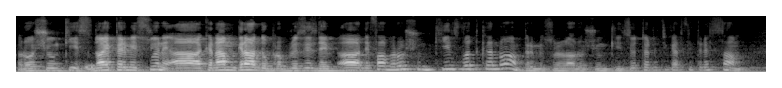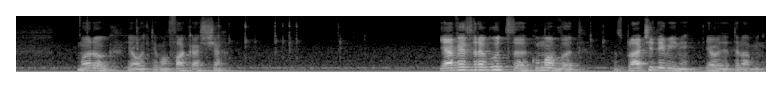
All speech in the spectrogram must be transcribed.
roșu închis. Nu ai permisiune. A, că n-am gradul propriu zis de... A, de fapt, roșu închis, văd că nu am permisiune la roșu închis. Eu teoretic ar fi trebuit să am. Mă rog, ia uite, mă fac așa. Ia vezi, drăguță, cum mă văd? Îți place de mine? Ia uite-te la mine.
